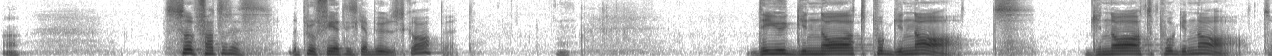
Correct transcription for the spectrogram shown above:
Ja. Så uppfattades det profetiska budskapet. Det är ju gnat på gnat. Gnat på gnat,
